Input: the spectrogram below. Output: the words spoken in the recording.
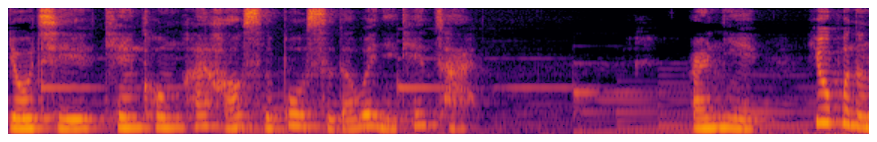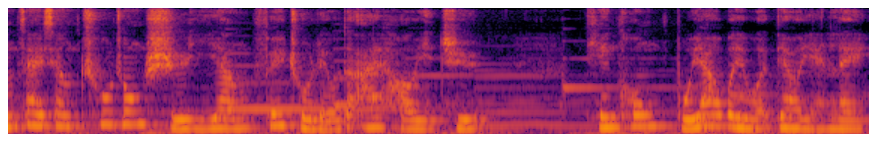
尤其天空还好死不死的为你添彩，而你。又不能再像初中时一样非主流的哀嚎一句：“天空不要为我掉眼泪。”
